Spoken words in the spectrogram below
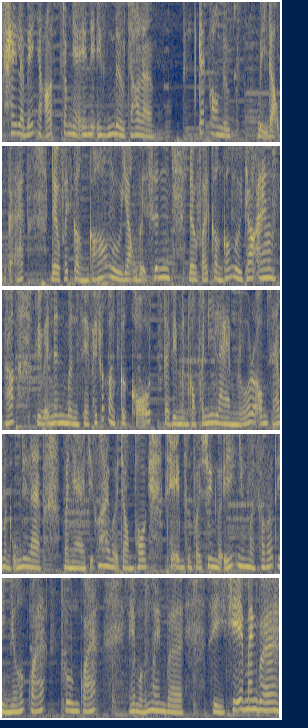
hay là bé nhỏ trong nhà em thì em cũng đều cho là các con đều bị động cả. Đều phải cần có người dọn vệ sinh, đều phải cần có người cho ăn, đó. Vì vậy nên mình sẽ phải rất là cực khổ, tại vì mình còn phải đi làm nữa, rồi ông xã mình cũng đi làm. Mà nhà chỉ có hai vợ chồng thôi, thì em cũng phải suy nghĩ, nhưng mà sau đó thì nhớ quá, thương quá. Em vẫn mang về, thì khi em mang về,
